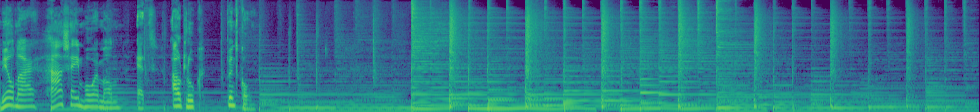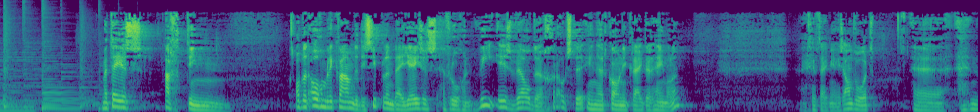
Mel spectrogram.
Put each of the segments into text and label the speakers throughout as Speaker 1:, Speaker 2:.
Speaker 1: Mail naar hcmoorman.outlook.com.
Speaker 2: Matthäus 18. Op dat ogenblik kwamen de discipelen bij Jezus en vroegen: Wie is wel de grootste in het koninkrijk der hemelen? Hij geeft eigenlijk niet eens antwoord, eh,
